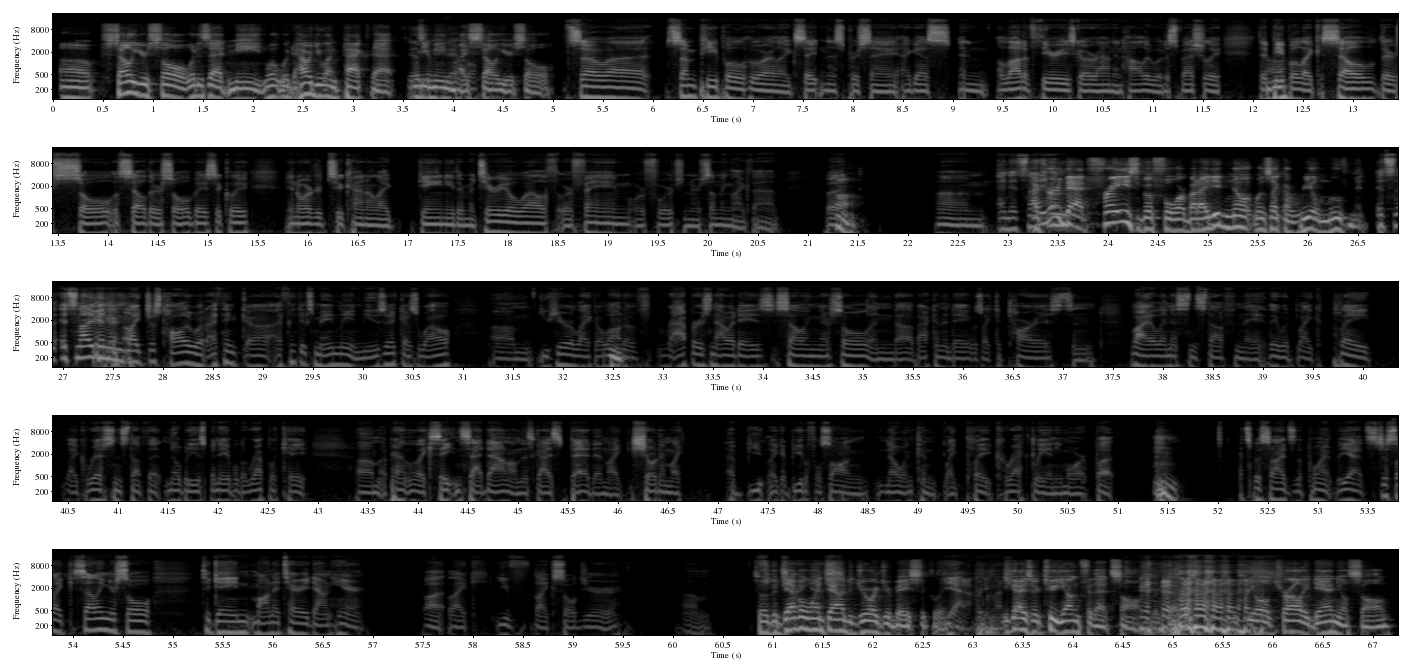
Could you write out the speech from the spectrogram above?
Uh, sell your soul. What does that mean? What would how would you unpack that? Just what do you give me an mean by sell your soul? So uh, some people who are like Satanists per se, I guess, and a lot of theories go around in Hollywood, especially that Uh-huh. people like sell their soul, sell their soul basically, in order to kind of like gain either material wealth or fame or fortune or something like that. But Huh. Um, and it's not I've even heard that phrase before, but I didn't know it was like a real movement. It's it's not even in like just Hollywood. I think uh, I think it's mainly in music as well. Um, you hear like a lot of rappers nowadays selling their soul, and uh, back in the day it was like guitarists and violinists and stuff, and they they would like play like riffs and stuff that nobody has been able to replicate. Um, apparently, like Satan sat down on this guy's bed and like showed him like a be- like a beautiful song. No one can like play it correctly anymore, but. That's besides the point. But yeah, it's just like selling your soul to gain monetary down here, but like you've like sold your. Um, So the devil went down to Georgia, basically. yeah, pretty much. You guys are too young for that song. was the old Charlie Daniels song.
